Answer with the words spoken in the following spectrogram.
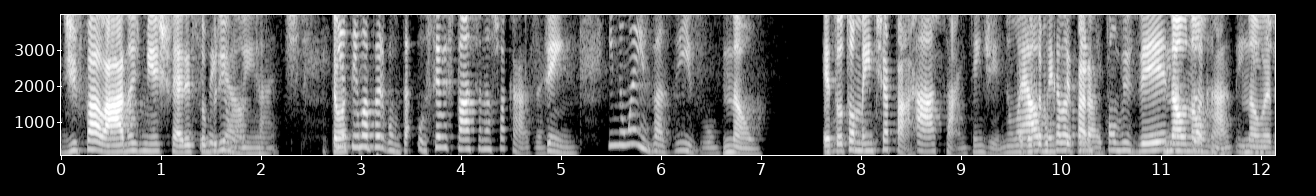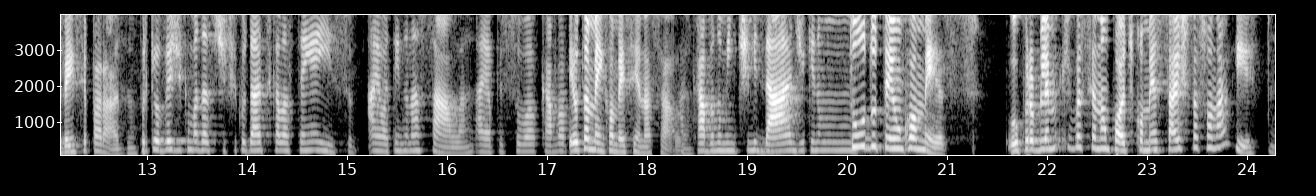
de falar nas minhas férias sobre legal, unha. Tati. Então, e eu assim- tenho uma pergunta. O seu espaço é na sua casa? Sim. E não é invasivo? Não. É totalmente a parte. Ah, tá, entendi. Não é, É algo que ela tem separado. que conviver não, na não, sua casa. não. Não, é entendi. bem separado. Porque eu vejo que uma das dificuldades que elas têm é isso. Ah, eu atendo na sala. Aí a pessoa acaba, Eu também comecei na sala. acaba numa intimidade que não. Tudo tem um começo. O problema é que você não pode começar e estacionar ali. É,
